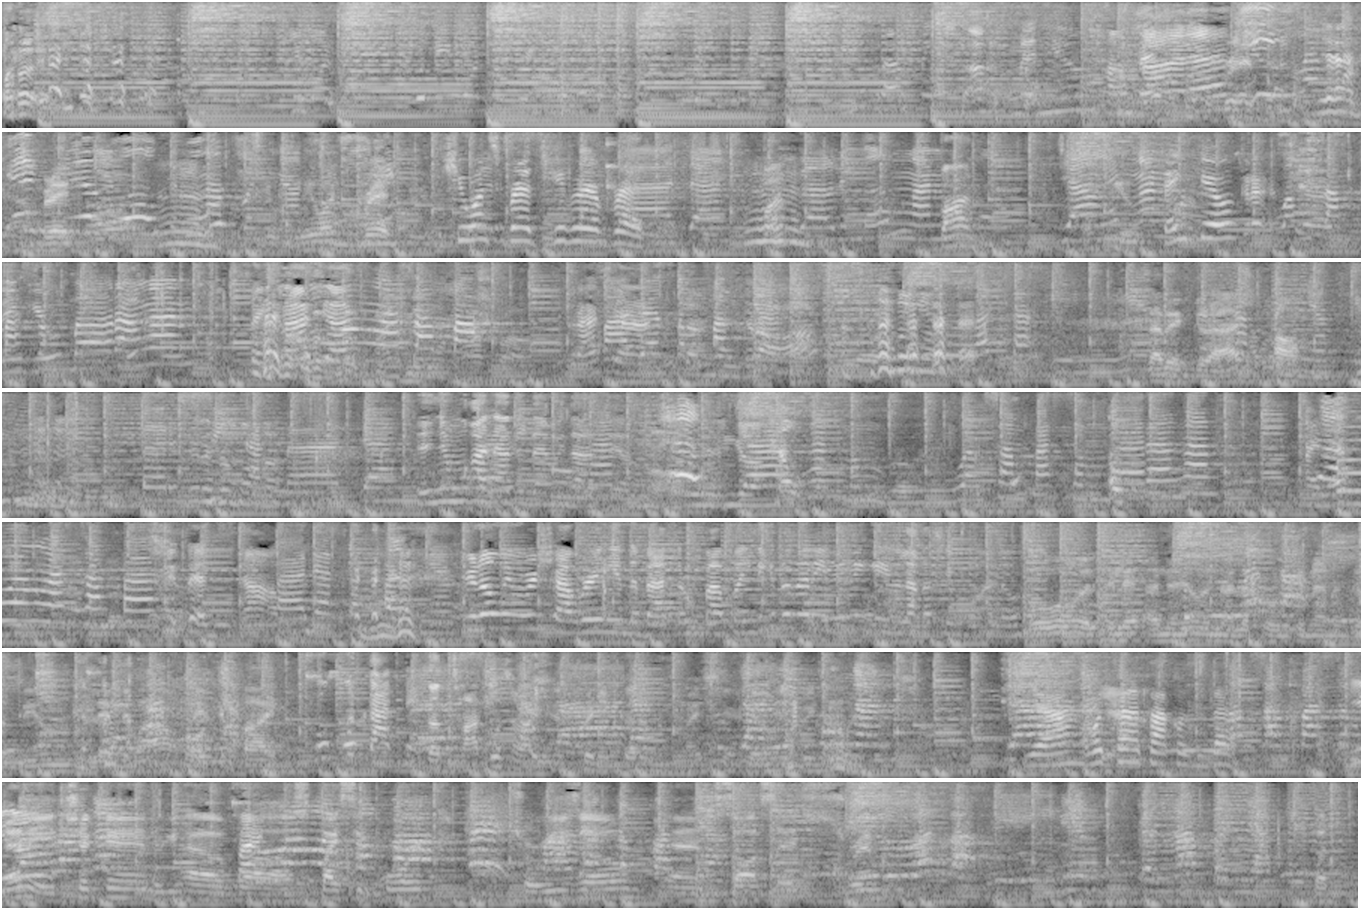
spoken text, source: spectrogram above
Menu. Yeah. Bread. We want bread. She wants bread. Give her a bread. Bun. Bun. Thank you. Thank you. Thank you. Gracias. Gracias. Sabi, grass. Um. Yan yung mukha natin namin dati. oh. Help. I love you. You know, we were showering in the bathroom, Papa. Hindi kita narinig yung lakas yung ano. Oo, ele, ano yun, alas 11 na ng gabi yung 11.45. Who put that there? The tacos are actually pretty good in the price here. Yeah. What kind of tacos is that? Many chicken. We have uh, spicy pork, chorizo, and sausage, shrimp. But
